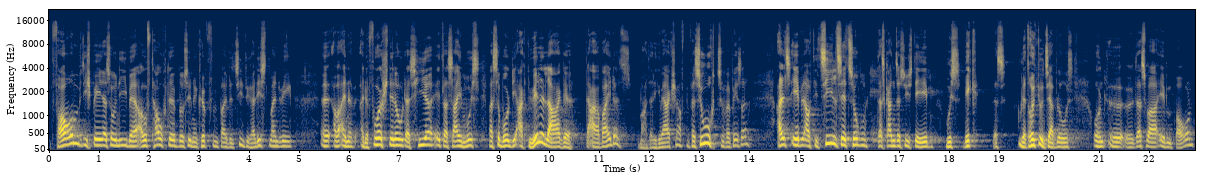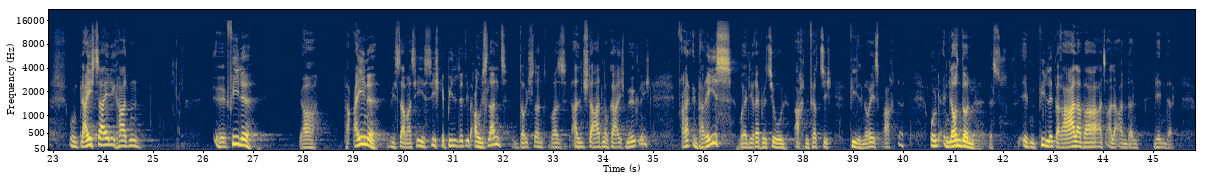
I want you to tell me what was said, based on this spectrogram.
Form, die später so nie mehr auftauchte, bloß in den Köpfen bei den Syndikalisten meinetwegen, äh, aber eine, eine Vorstellung, dass hier etwas sein muss, was sowohl die aktuelle Lage der Arbeiter, das machen die Gewerkschaften, versucht zu verbessern, als eben auch die Zielsetzung, das ganze System muss weg. Das unterdrückt uns ja bloß. Und äh, das war eben Bauern. Und gleichzeitig hatten äh, viele ja, Vereine, wie es damals hieß, sich gebildet im Ausland. In Deutschland war es allen Staaten noch gar nicht möglich. In Paris, wo ja die Revolution 48 viel Neues brachte. Und in London, das eben viel liberaler war als alle anderen Länder.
